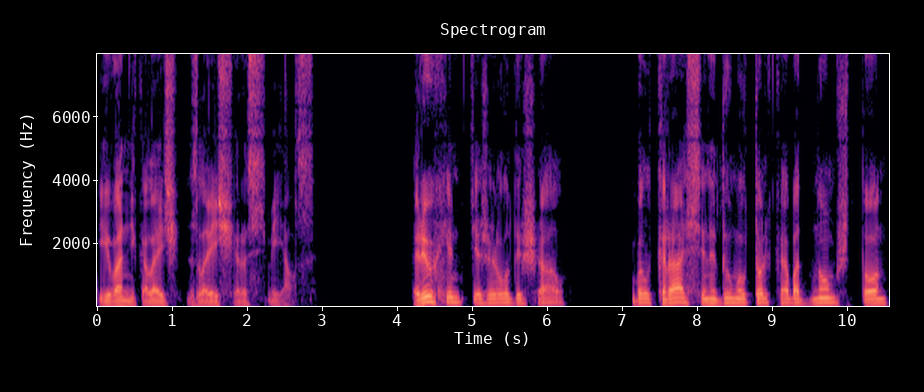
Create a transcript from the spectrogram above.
Иван Николаевич зловеще рассмеялся. Рюхин тяжело дышал, был красен и думал только об одном, что он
